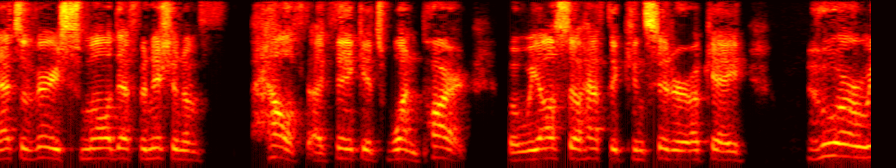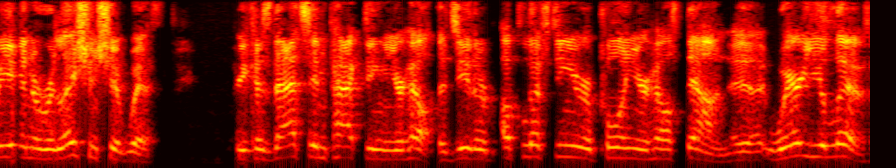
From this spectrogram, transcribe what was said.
that's a very small definition of health. I think it's one part, but we also have to consider okay, who are we in a relationship with? Because that's impacting your health. It's either uplifting you or pulling your health down. Uh, where you live,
